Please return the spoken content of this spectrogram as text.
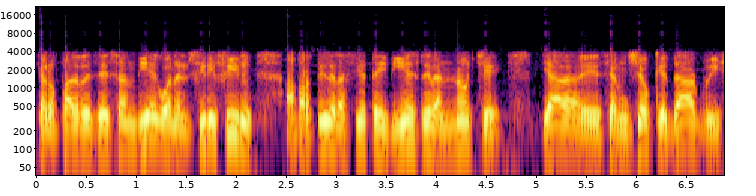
que a los padres de San Diego en el City Field a partir de las 7 y 10 de la noche. Ya eh, se anunció que Darvish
